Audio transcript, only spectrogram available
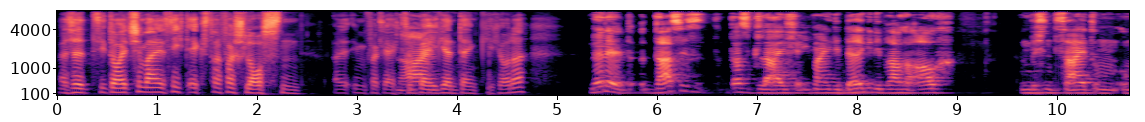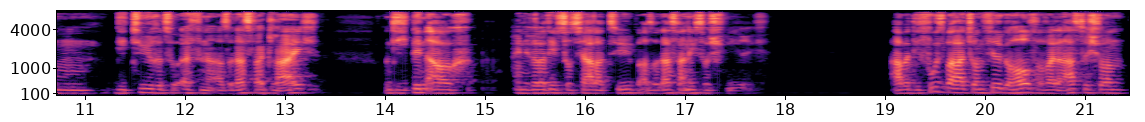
Also die Deutschen waren jetzt nicht extra verschlossen äh, im Vergleich Nein. zu Belgien, denke ich, oder? Nein, nein, das ist das Gleiche. Ich meine, die Belgier, die brauchen auch ein bisschen Zeit, um, um die Türe zu öffnen. Also das war gleich. Und ich bin auch ein relativ sozialer Typ, also das war nicht so schwierig. Aber die Fußball hat schon viel geholfen, weil dann hast du schon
